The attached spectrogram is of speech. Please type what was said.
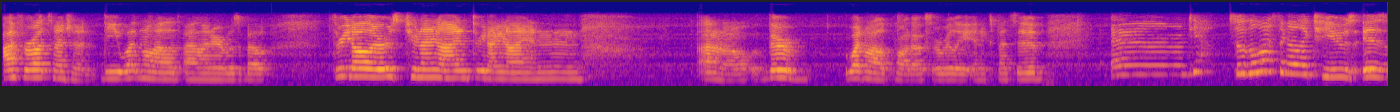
I forgot to mention, the Wet n Wild eyeliner was about $3, $2.99, $3.99, I don't know. They're Wet n Wild products are really inexpensive. And yeah. So the last thing I like to use is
